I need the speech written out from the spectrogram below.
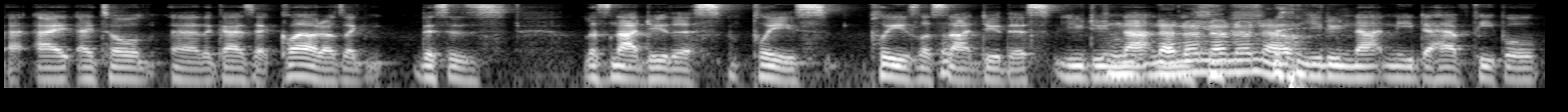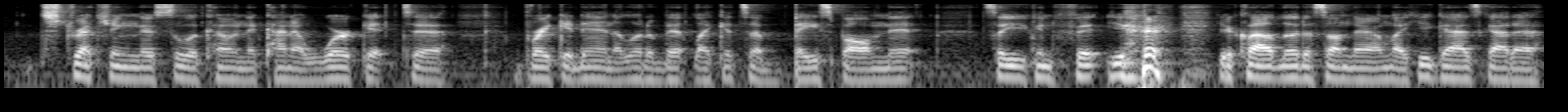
I, I told uh, the guys at Kaloud, I was like, this is, let's not do this. Please, please, let's not do this. You do not, No, no, no, no, no. you do not need to have people stretching their silicone to kind of work it to break it in a little bit like it's a baseball mitt so you can fit your your Kaloud Lotus on there i'm like you guys gotta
